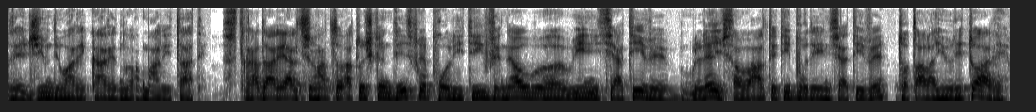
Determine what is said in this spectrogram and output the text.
regim de oarecare normalitate. Strada a reacționat atunci când dinspre politic veneau uh, inițiative, legi sau alte tipuri de inițiative total aiuritoare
